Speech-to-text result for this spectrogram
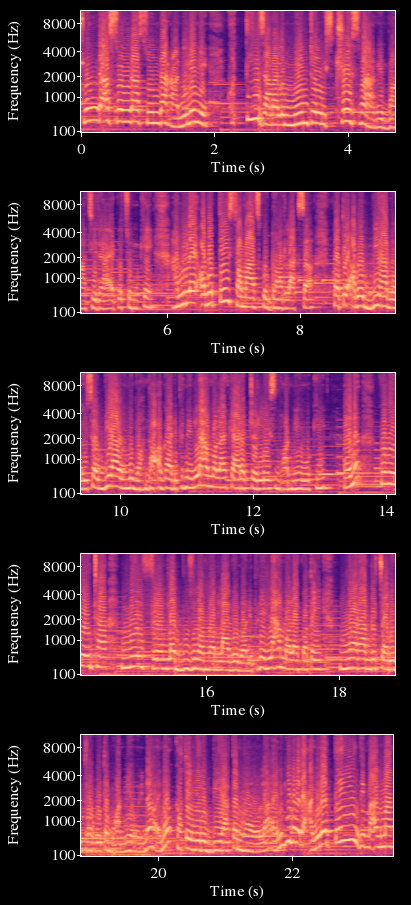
सुन्दा सुन्दा सुन्दा हामीले नि कतिजनाले मेन्टल स्ट्रेसमा हामी बाँचिरहेको छौँ कि। हामीलाई अब त्यही समाजको डर लाग्छ। कतै अब बिहा भइसक्यो बिहा हुनुभन्दा अगाडि पनि ला मलाई क्यारेक्टरलेस भन्ने हो कि। होइन? कुनै एउटा मेल फ्रेन्डलाई बुझ्न मन लाग्यो भने पनि ला मलाई कतै नराम्रो चरित्रको त भन्ने होइन होइन? कतै मेरो बिहा त नहोला होइन? किनभने हामीलाई त्यही दिमागमा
